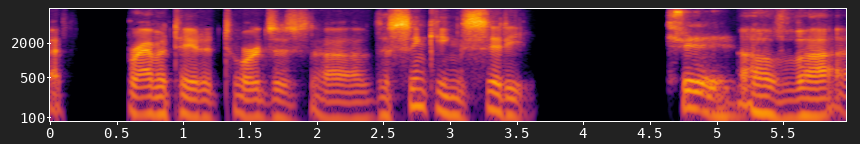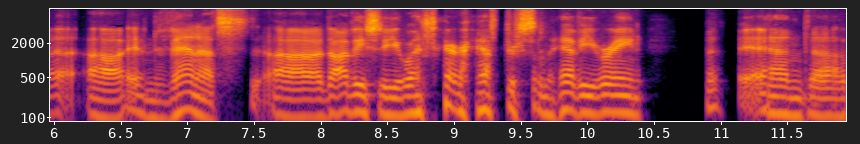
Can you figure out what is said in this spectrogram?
uh, gravitated towards is uh, the sinking city. True. Of uh, uh in Venice. Uh, obviously, you went there after some heavy rain, and uh,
